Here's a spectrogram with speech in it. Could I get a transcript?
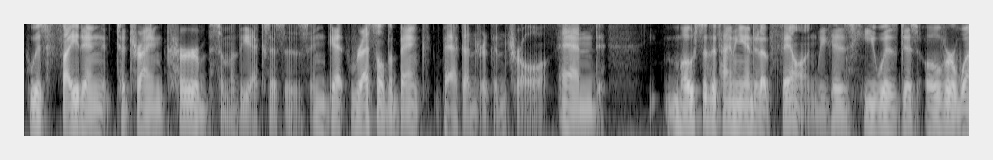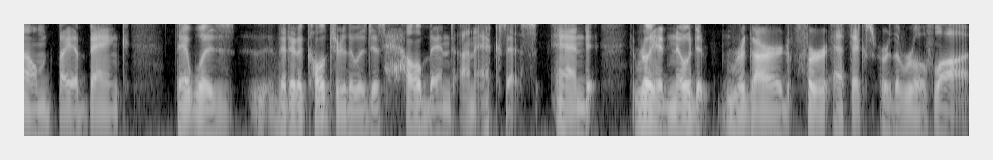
who was fighting to try and curb some of the excesses and get wrestle the bank back under control. And most of the time he ended up failing because he was just overwhelmed by a bank that was that had a culture that was just hell bent on excess and really had no regard for ethics or the rule of law.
